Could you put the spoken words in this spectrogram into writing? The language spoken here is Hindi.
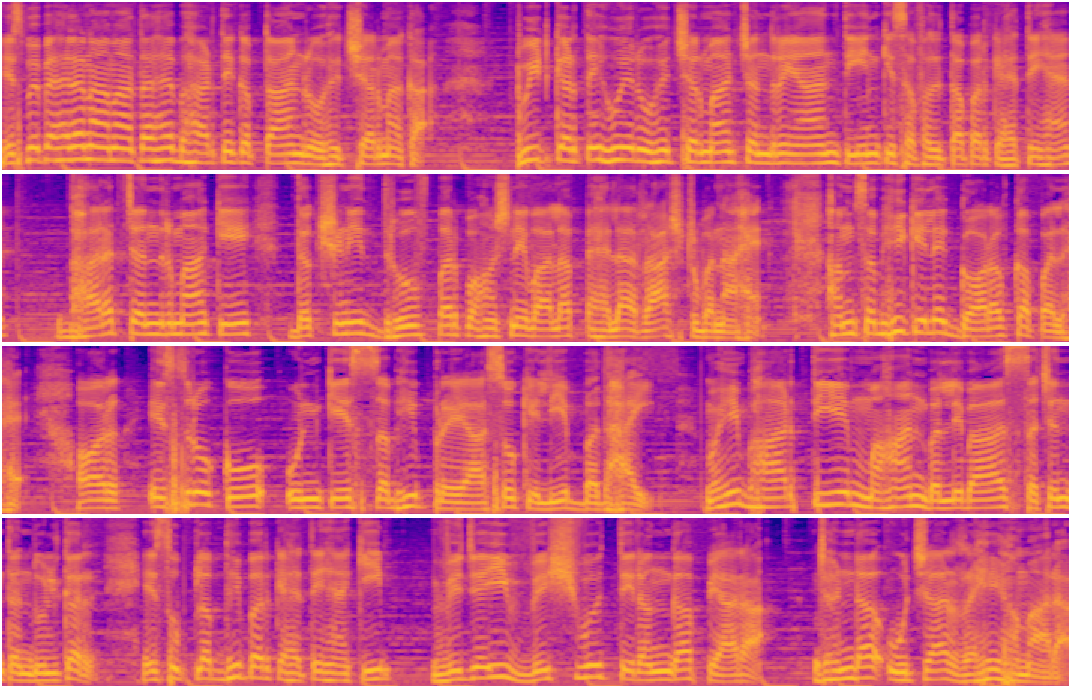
इसमें पहला नाम आता है भारतीय कप्तान रोहित शर्मा का। ट्वीट करते हुए रोहित शर्मा चंद्रयान तीन की सफलता पर कहते हैं, भारत चंद्रमा के दक्षिणी ध्रुव पर पहुँचने वाला पहला राष्ट्र बना है। हम सभी के लिए गौरव का पल है और इसरो को उनके सभी प्रयासों के लिए बधाई। वहीं भारतीय महान बल्लेबाज सचिन तेंदुलकर इस उपलब्धि पर कहते हैं कि विजयी विश्व तिरंगा प्यारा, झंडा ऊँचा रहे हमारा।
